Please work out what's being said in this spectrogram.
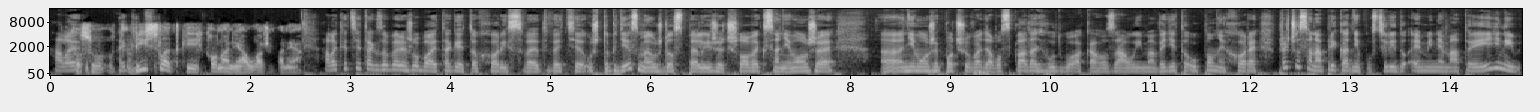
Ale, to sú keď... výsledky ich konania a uvažovania. Ale keď si tak zoberieš, lebo aj tak je to chorý svet, veď už to kde sme už dospeli, že človek sa nemôže, e, nemôže počúvať alebo skladať hudbu, aká ho zaujíma. Veď je to úplne chore. Prečo sa napríklad nepustili do Eminema? To je jediný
